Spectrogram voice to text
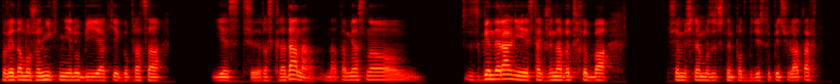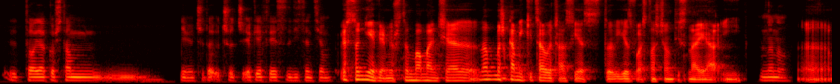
bo wiadomo, że nikt nie lubi jak jego praca jest rozkradana. Natomiast no generalnie jest tak, że nawet chyba w przemyśle muzycznym po 25 latach to jakoś tam nie wiem, czy, to, czy, czy jak, jak to jest z licencją. Wiesz co, nie wiem, już w tym momencie no Myszka Miki cały czas jest, jest własnością Disneya i no, no. E,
